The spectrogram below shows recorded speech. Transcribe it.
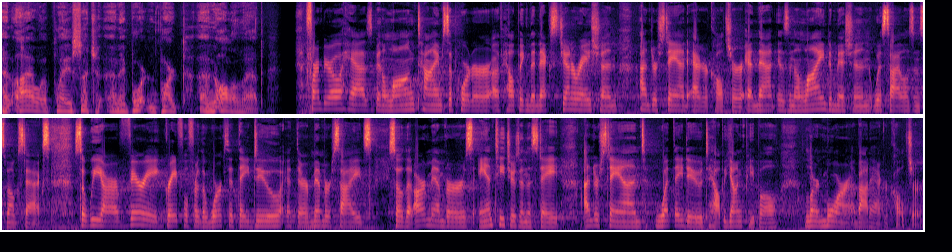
And Iowa plays such an important part in all of that. Farm Bureau has been a long time supporter of helping the next generation understand agriculture and that is an aligned mission with Silos and Smokestacks. So we are very grateful for the work that they do at their member sites so that our members and teachers in the state understand what they do to help young people learn more about agriculture.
